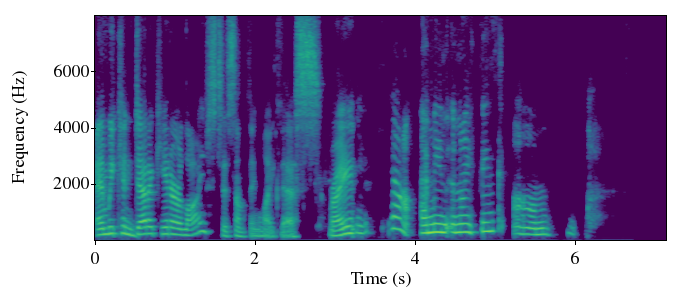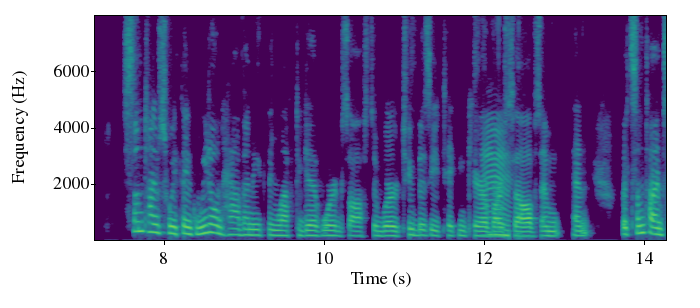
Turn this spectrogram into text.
and we can dedicate our lives to something like this right? Yeah i mean and i think um sometimes we think we don't have anything left to give we're exhausted we're too busy taking care of mm. ourselves and and but sometimes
